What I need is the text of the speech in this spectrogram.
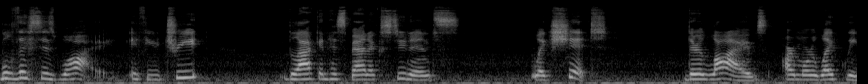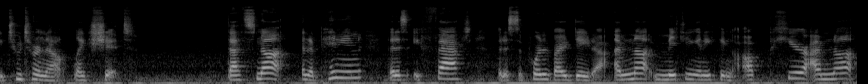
Well, this is why. If you treat black and Hispanic students like shit, their lives are more likely to turn out like shit. That's not an opinion, that is a fact that is supported by data. I'm not making anything up here. I'm not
